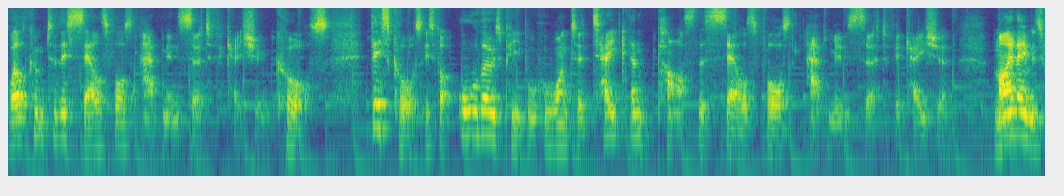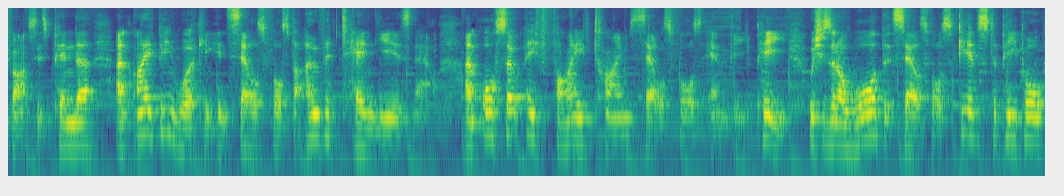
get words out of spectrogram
welcome to this Salesforce Admin Certification course. This course is for all those people who want to take and pass the Salesforce Admin Certification. My name is Francis Pindar and I've been working in Salesforce for over 10 years now. I'm also a five-time Salesforce MVP, which is an award that Salesforce gives to people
